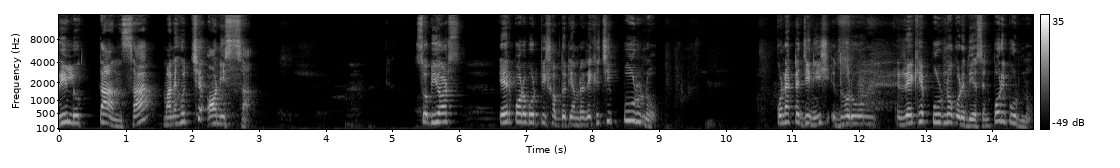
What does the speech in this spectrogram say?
রিলুত্তানসা মানে হচ্ছে অনিচ্ছা। সো ভিওর্স এর পরবর্তী শব্দটি আমরা রেখেছি পূর্ণ। কোন একটা জিনিস, ধরুন রেখে পূর্ণ করে দিয়েছেন, পরিপূর্ণ।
